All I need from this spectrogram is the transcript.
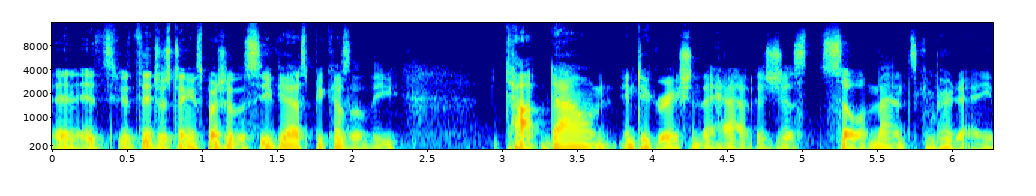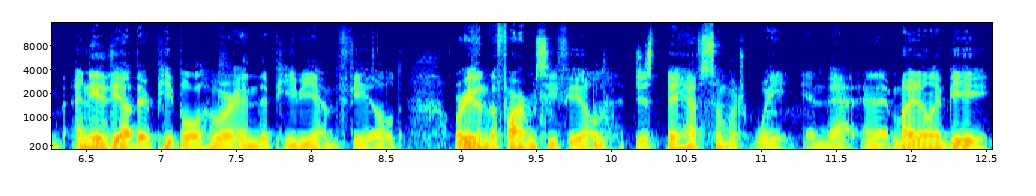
and it's it's interesting, especially with CVS, because of the top-down integration they have is just so immense compared to any any of the other people who are in the PBM field or even the pharmacy field. Mm-hmm. Just they have so much weight in that, and it might only be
